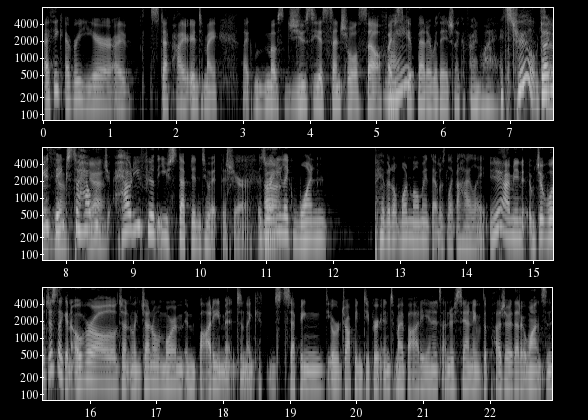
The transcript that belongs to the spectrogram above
I think every year I've stepped higher into my like most juiciest sensual self. I just get better with age like a fine wine. It's true, don't So, you think? yeah. So how Yeah. would you, how do you feel that you stepped into it this year? Is there Uh, any like one pivotal one moment that was like a highlight? Yeah, I mean, well, just like an overall, gen- like general more embodiment and like stepping d- or dropping deeper into my body and its understanding of the pleasure that it wants, and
